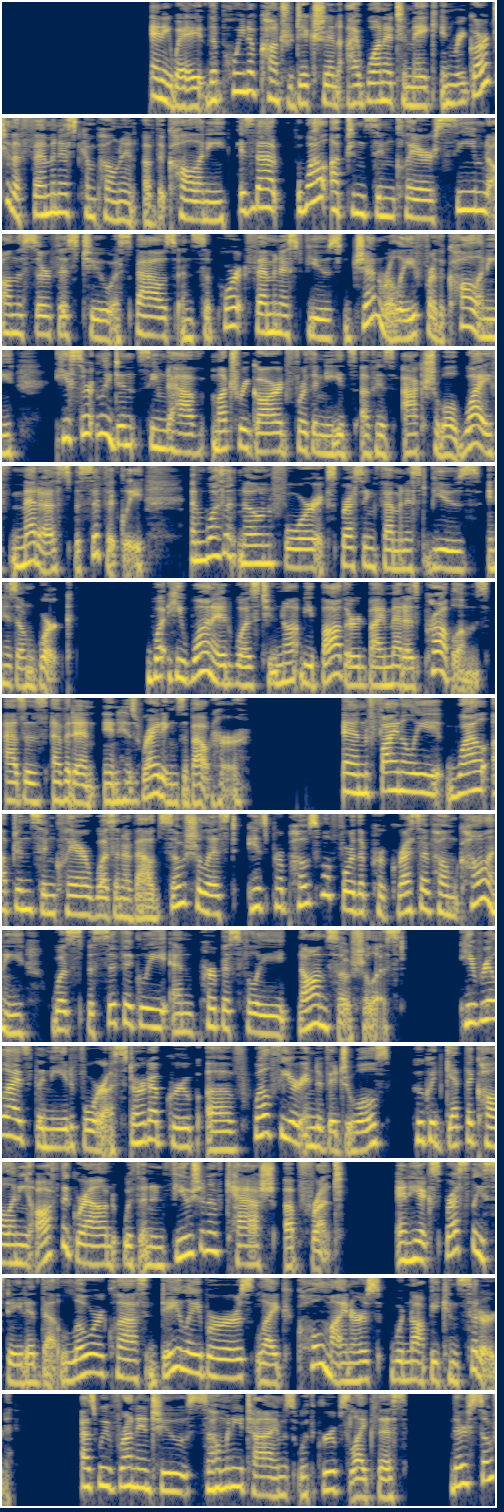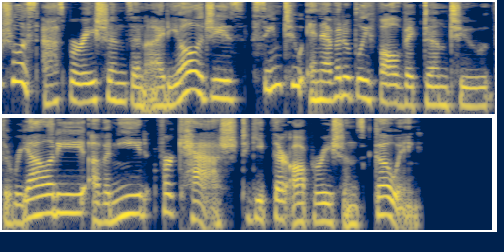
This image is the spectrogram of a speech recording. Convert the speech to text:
Anyway, the point of contradiction I wanted to make in regard to the feminist component of the colony is that while Upton Sinclair seemed on the surface to espouse and support feminist views generally for the colony, he certainly didn't seem to have much regard for the needs of his actual wife, Meta specifically, and wasn't known for expressing feminist views in his own work. What he wanted was to not be bothered by Meta's problems, as is evident in his writings about her. And finally, while Upton Sinclair was an avowed socialist, his proposal for the progressive home colony was specifically and purposefully non-socialist. He realized the need for a startup group of wealthier individuals who could get the colony off the ground with an infusion of cash up front. and he expressly stated that lower class day laborers like coal miners would not be considered. As we've run into so many times with groups like this, their socialist aspirations and ideologies seem to inevitably fall victim to the reality of a need for cash to keep their operations going.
